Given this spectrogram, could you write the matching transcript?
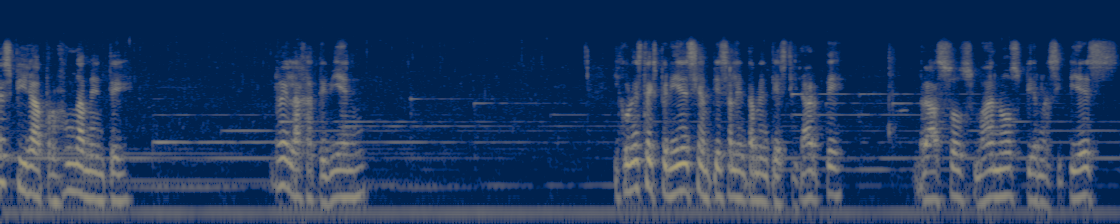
Respira profundamente. Relájate bien. Y con esta experiencia empieza lentamente a estirarte. Brazos, manos, piernas y pies.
